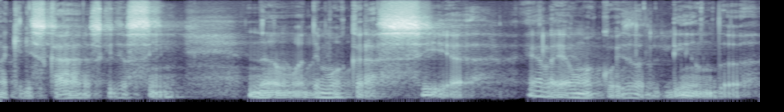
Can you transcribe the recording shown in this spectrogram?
Aqueles caras que dizem assim, não, a democracia, ela é uma coisa linda.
